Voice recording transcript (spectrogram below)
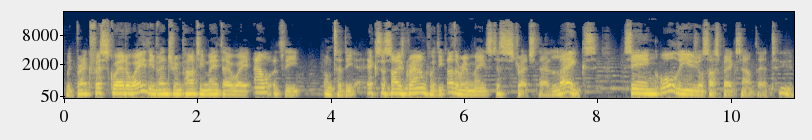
With breakfast squared away, the adventuring party made their way out of the onto the exercise ground with the other inmates to stretch their legs, seeing all the usual suspects out there too.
